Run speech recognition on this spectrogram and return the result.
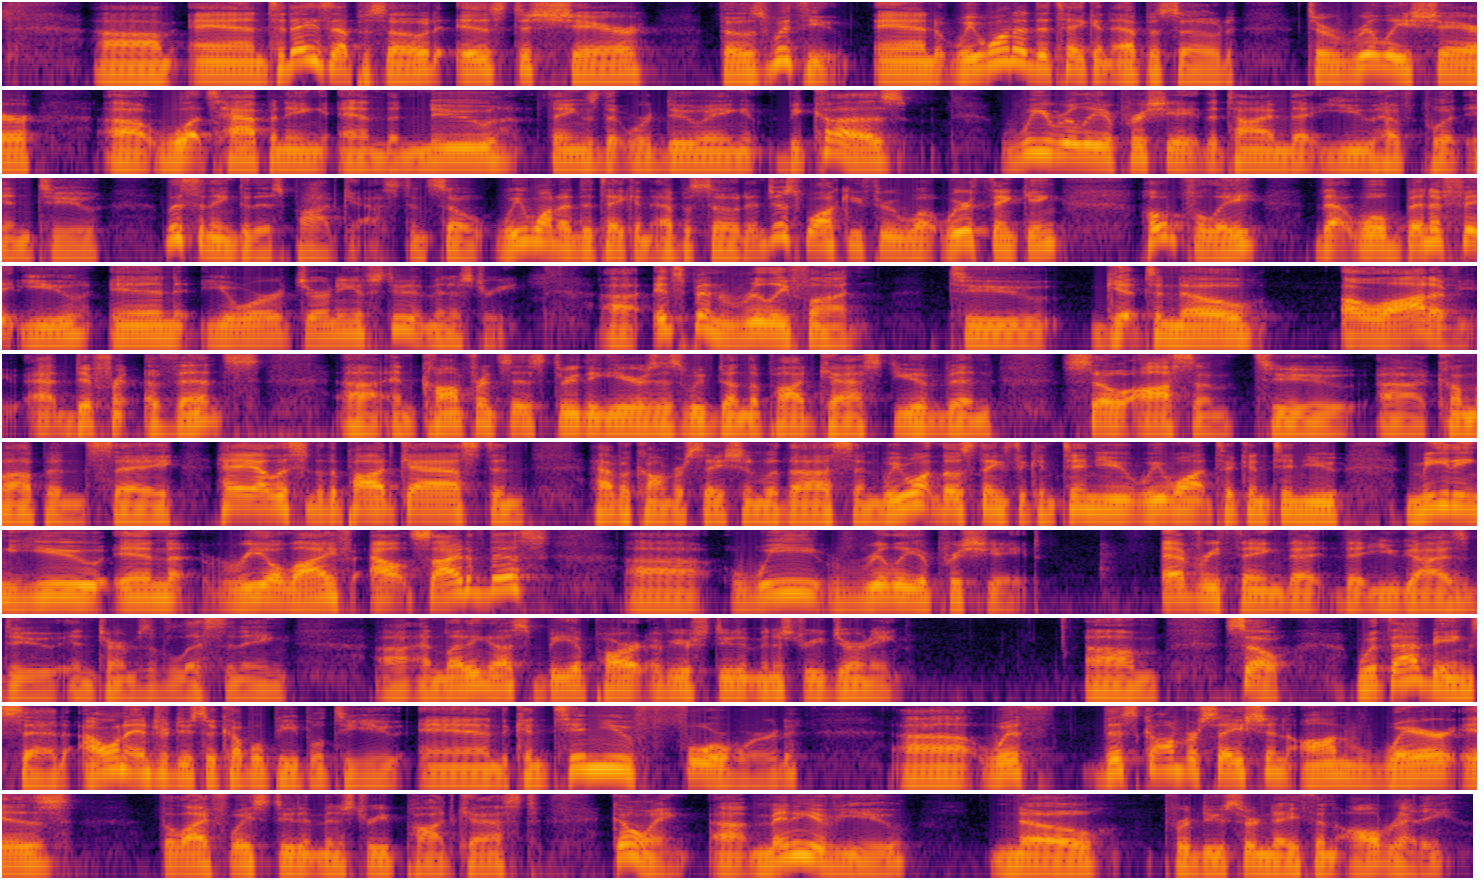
Um, and today's episode is to share those with you. And we wanted to take an episode to really share uh, what's happening and the new things that we're doing because we really appreciate the time that you have put into listening to this podcast. And so we wanted to take an episode and just walk you through what we're thinking, hopefully, that will benefit you in your journey of student ministry. Uh, it's been really fun to get to know a lot of you at different events uh, and conferences through the years as we've done the podcast. You have been so awesome to uh, come up and say, Hey, I listened to the podcast and have a conversation with us. And we want those things to continue. We want to continue meeting you in real life outside of this. Uh, we really appreciate everything that, that you guys do in terms of listening uh, and letting us be a part of your student ministry journey. Um, so, with that being said, I want to introduce a couple people to you and continue forward uh, with this conversation on where is the Lifeway Student Ministry podcast going. Uh, many of you know producer Nathan already.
